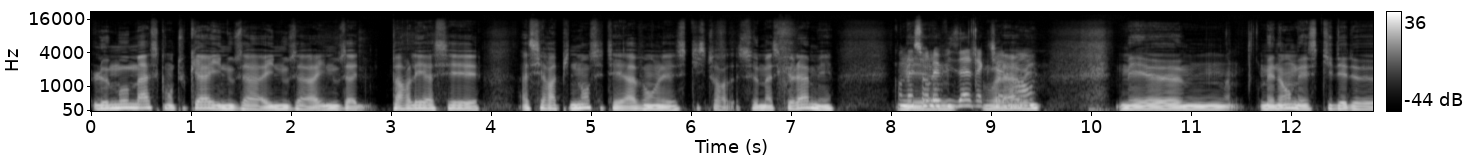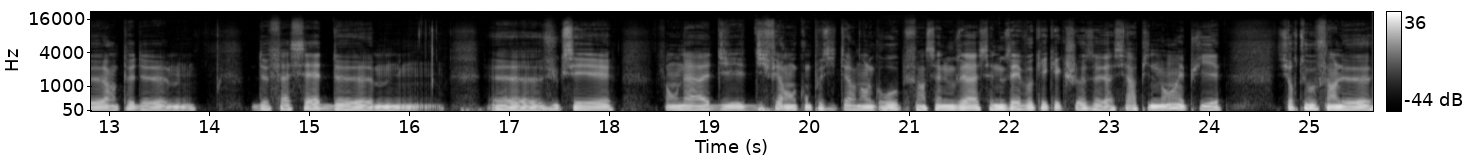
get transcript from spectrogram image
le, mot masque, en tout cas, il nous a, il nous a, il nous a parler assez, assez rapidement. C'était avant cette histoire, ce masque-là, mais qu'on a sur le euh, visage actuellement. Mais euh, mais non, mais cette idée de un peu de de facettes, de euh, vu que c'est Enfin, on a différents compositeurs dans le groupe. Enfin, ça nous a, ça nous a évoqué quelque chose assez rapidement. Et puis, surtout, enfin, le,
